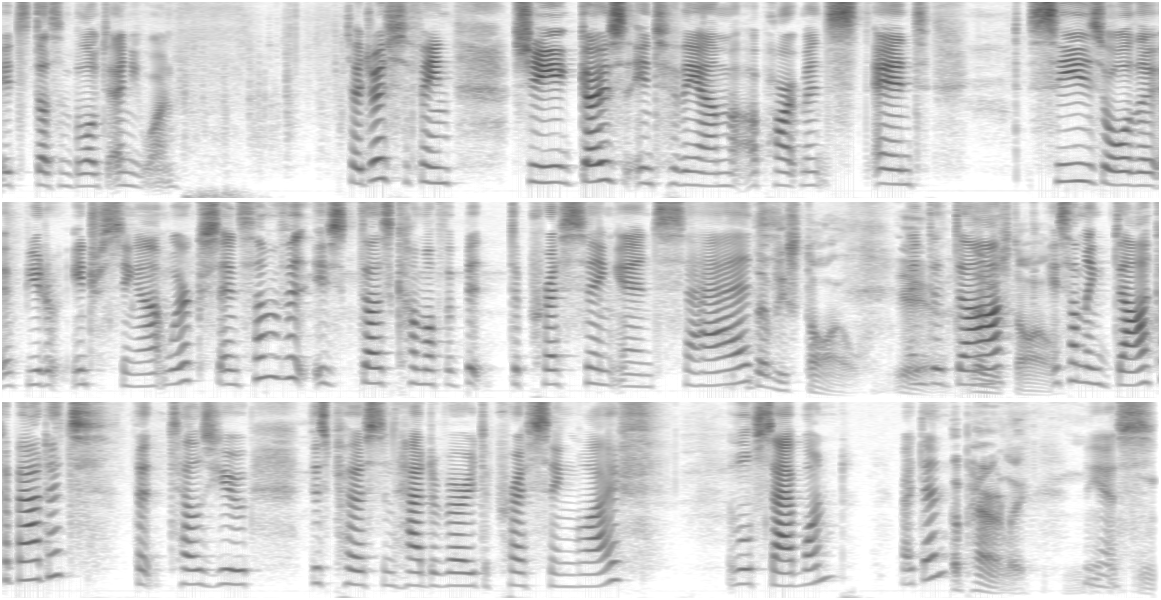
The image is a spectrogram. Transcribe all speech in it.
it doesn't belong to anyone. So Josephine, she goes into the um apartments and sees all the beautiful, interesting artworks, and some of it is does come off a bit depressing and sad, his style. Yeah, and the dark. There's something dark about it that tells you this person had a very depressing life, a little sad one, right then. Apparently. Yes.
